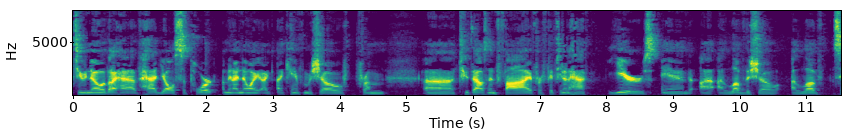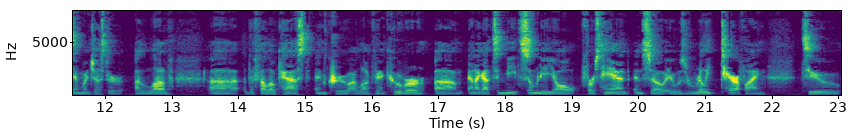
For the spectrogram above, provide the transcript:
to know that I have had y'all support. I mean, I know I, I, I came from a show from uh, 2005 for 15 and a half years, and I, I love the show. I love Sam Winchester. I love uh, the fellow cast and crew. I love Vancouver, um, and I got to meet so many of y'all firsthand, and so it was really terrifying to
